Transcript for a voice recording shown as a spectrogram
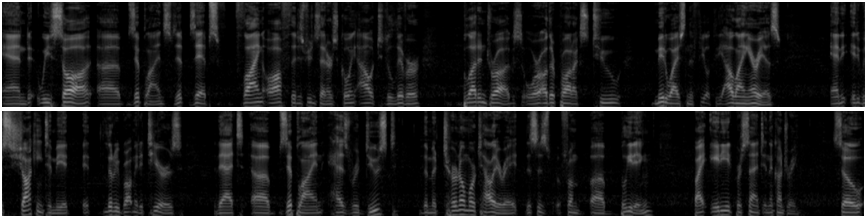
And we saw uh, zip lines, zip, zips, flying off the distribution centers, going out to deliver blood and drugs or other products to midwives in the field, to the outlying areas. And it, it was shocking to me. It, it literally brought me to tears that uh, Zipline has reduced the maternal mortality rate. This is from uh, bleeding by 88% in the country. So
